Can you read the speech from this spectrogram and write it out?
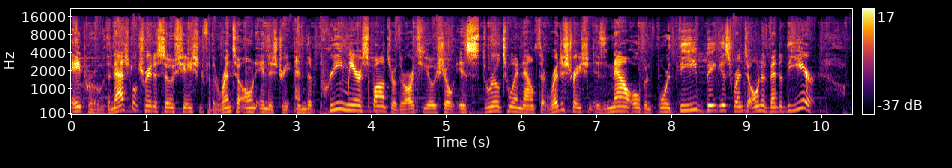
APRO, the National Trade Association for the Rent to Own industry and the premier sponsor of the RTO show, is thrilled to announce that registration is now open for the biggest rent to own event of the year,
